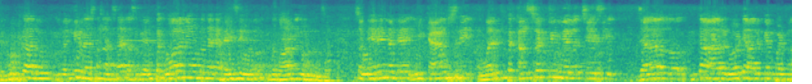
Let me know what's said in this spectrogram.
ఈ గుట్కాలు ఇవన్నీ వేస్తున్నారు సార్. అసలు ఎంత ఘోరంగా ఉంటుందంటే హైజీన్ అంత దారుణంగా ఉంటుంది సార్. సో నేనేంటంటే ఈ క్యాంప్స్ని మరింత కన్స్ట్రక్టివ్ వేలో చేసి జనాల్లో ఇంకా ఆరు నోటి ఆరోగ్యం పట్ల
